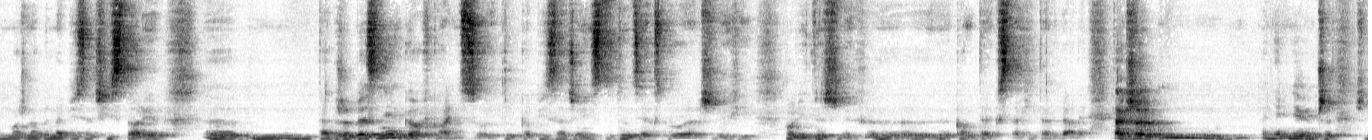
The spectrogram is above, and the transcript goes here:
Można by napisać historię także bez niego w końcu, tylko pisać o instytucjach społecznych i politycznych kontekstach i tak. Także nie, nie wiem, czy, czy,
